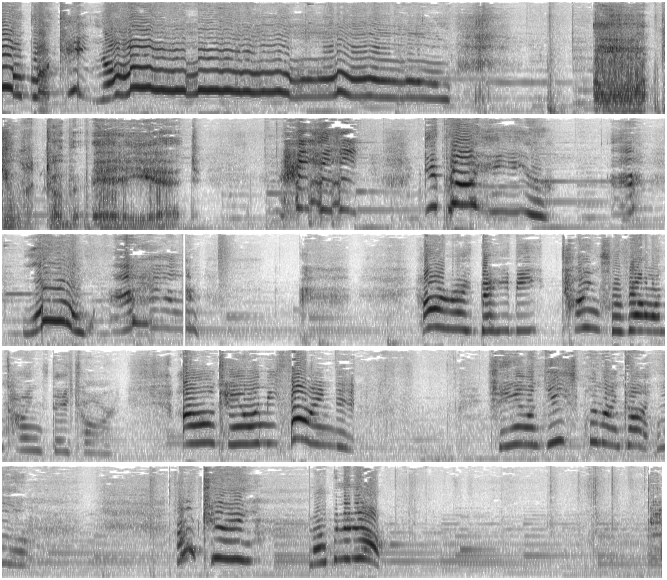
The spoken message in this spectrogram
Oh, but King, no! Oh, you stupid idiot. card. Okay, let me find it. See, on this one I got you. Okay, open it up.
